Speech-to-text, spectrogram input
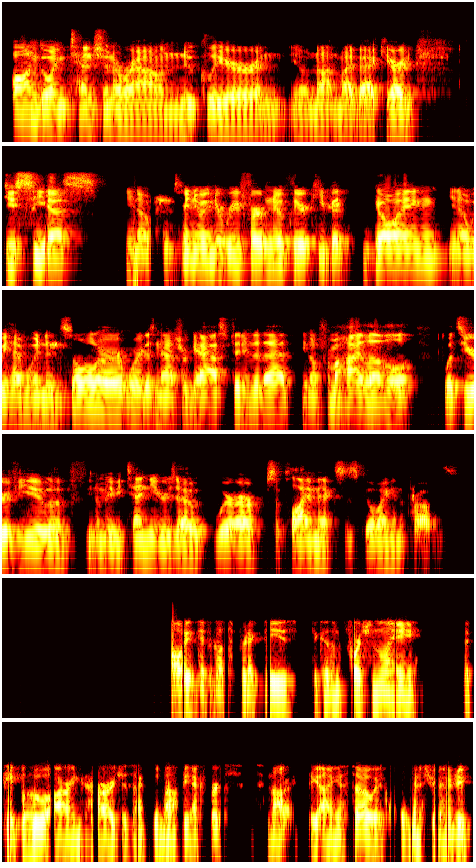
ongoing tension around nuclear and you know not in my backyard. Do you see us, you know, continuing to refurb nuclear, keep it going? You know, we have wind and solar. Where does natural gas fit into that? You know, from a high level, what's your view of you know maybe 10 years out where our supply mix is going in the province? Always difficult to predict these because unfortunately the people who are in charge is actually not the experts It's not the ISO, it's the Ministry of Energy.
